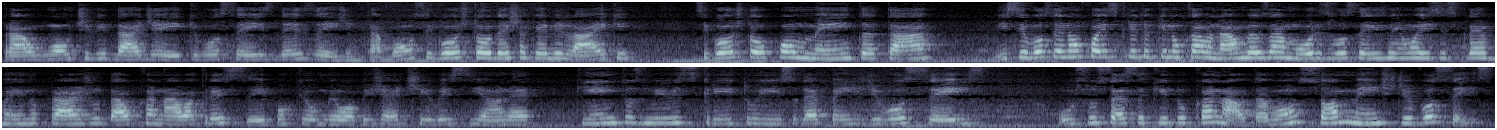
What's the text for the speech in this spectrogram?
Para alguma utilidade aí que vocês desejem, tá bom? Se gostou, deixa aquele like. Se gostou, comenta, tá? E se você não for inscrito aqui no canal, meus amores, vocês venham aí se inscrevendo para ajudar o canal a crescer. Porque o meu objetivo esse ano é 500 mil inscritos e isso depende de vocês o sucesso aqui do canal, tá bom? Somente de vocês.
